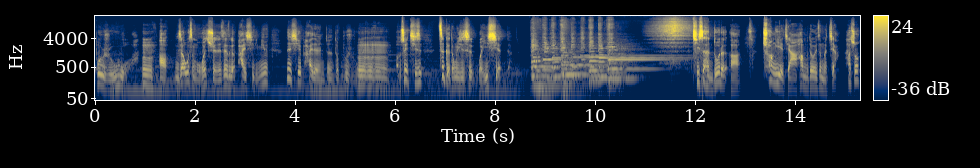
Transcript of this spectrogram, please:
不如我啊，嗯，好，你知道为什么我会选择在这个派系里面？因为那些派的人真的都不如我，嗯嗯嗯，哦，所以其实这个东西是危险的。其实很多的啊创业家他们都会这么讲，他说。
